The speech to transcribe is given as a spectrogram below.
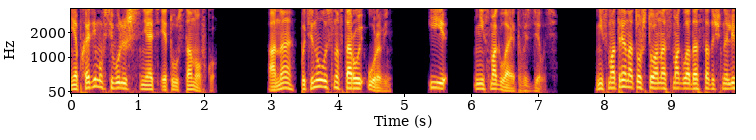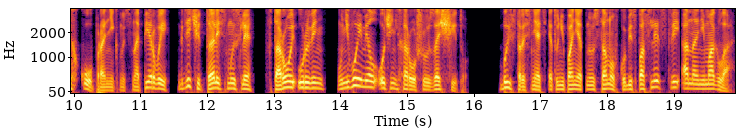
Необходимо всего лишь снять эту установку. Она потянулась на второй уровень и не смогла этого сделать. Несмотря на то, что она смогла достаточно легко проникнуть на первый, где читались мысли, второй уровень у него имел очень хорошую защиту. Быстро снять эту непонятную установку без последствий она не могла,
